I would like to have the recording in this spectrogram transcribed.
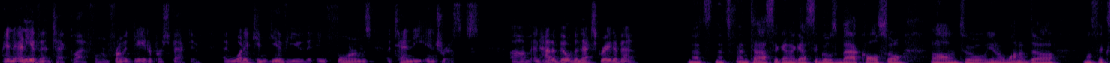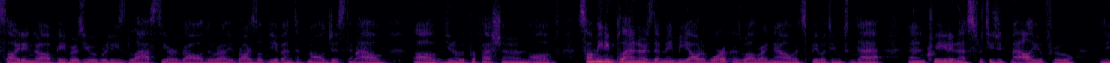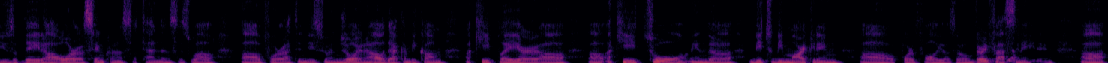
and any event tech platform from a data perspective and what it can give you that informs attendee interests um, and how to build the next great event that's that's fantastic and i guess it goes back also uh, to you know one of the most exciting uh, papers you released last year about the rise of the event technologist and right. how uh, you know the profession of some meeting planners that may be out of work as well right now it's pivoting to that and creating a strategic value through the use of data or asynchronous attendance as well uh, for attendees to enjoy and how that can become a key player, uh, uh, a key tool in the B2B marketing uh, portfolio. So very fascinating. Yeah. Uh,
